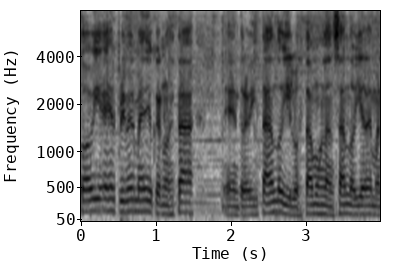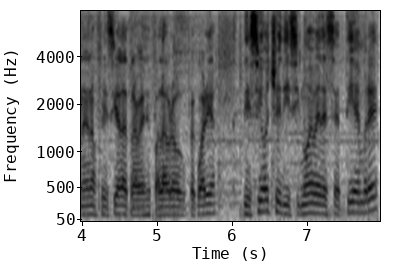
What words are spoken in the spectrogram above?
todavía es el primer medio que nos está entrevistando y lo estamos lanzando ya de manera oficial a través de Palabra Agropecuaria 18 y 19 de septiembre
